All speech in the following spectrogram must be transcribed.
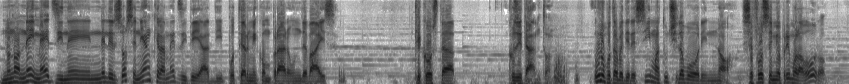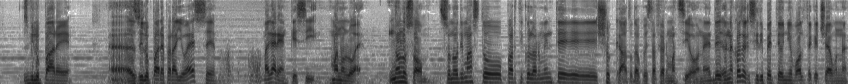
non ho né i mezzi né, né, le risorse, neanche la mezza idea di potermi comprare un device che costa così tanto. Uno potrebbe dire sì, ma tu ci lavori? No. Se fosse il mio primo lavoro, sviluppare, eh, sviluppare per iOS, magari anche sì, ma non lo è. Non lo so, sono rimasto particolarmente scioccato da questa affermazione. È una cosa che si ripete ogni volta che c'è un,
